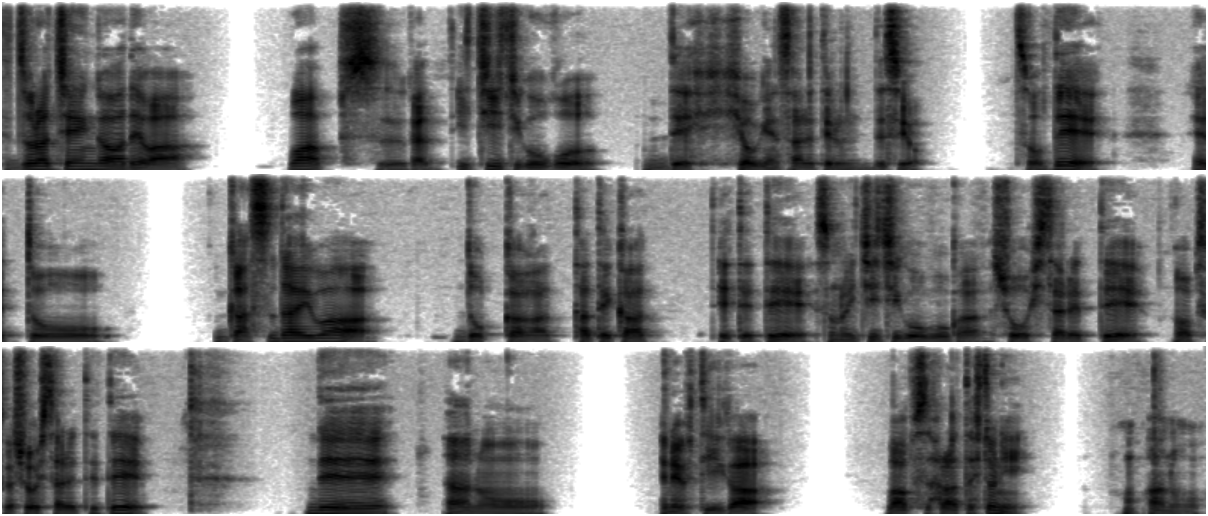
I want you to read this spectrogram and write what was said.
でゾラチェーン側では、ワープスが1155で表現されてるんですよ。そうで、えっと、ガス代はどっかが立て替えてて、その1155が消費されて、ワープスが消費されてて、で、あの、NFT がワープス払った人に、あの、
